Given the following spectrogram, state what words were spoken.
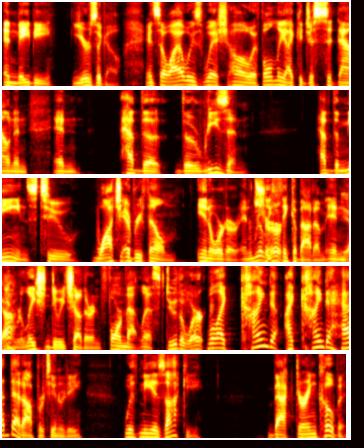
and maybe years ago. And so I always wish, oh, if only I could just sit down and and have the the reason, have the means to watch every film in order and really Sure. think about them in, Yeah. in relation to each other and form that list. do the work. Well, I kind of I kind of had that opportunity with Miyazaki back during COVID.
